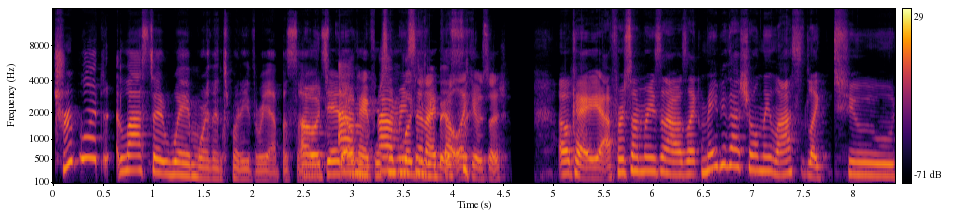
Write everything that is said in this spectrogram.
True Blood lasted way more than 23 episodes. Oh, it did? Okay. For some I'm reason, I felt like it was a. Okay, yeah. For some reason, I was like, maybe that show only lasted like two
